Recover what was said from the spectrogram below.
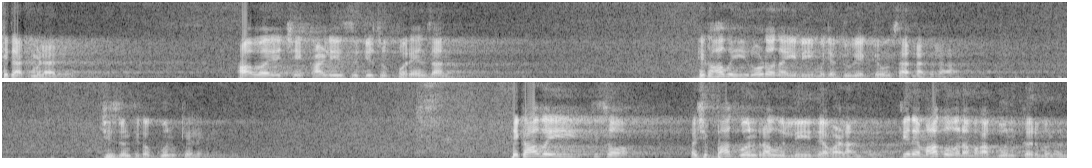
कित्याक म्हळ्यार आवयचें काळीज जिजूक बरें जाना. एक आवय रोडोन आयली म्हज्या दुवेक देंवसार लागला. जिजून तिका गुण केलें. एक आवय तिचो अशी बागोवन रावुल्ली देवाळांत. तिणें मागोवना म्हाका गूण कर म्हणून.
